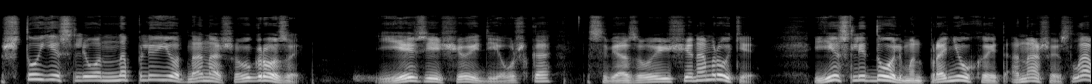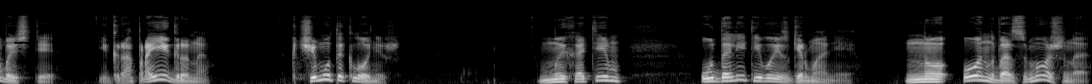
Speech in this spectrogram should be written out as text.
Что, если он наплюет на наши угрозы? Есть еще и девушка, связывающая нам руки. Если Дольман пронюхает о нашей слабости, игра проиграна. К чему ты клонишь? Мы хотим удалить его из Германии. Но он, возможно,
